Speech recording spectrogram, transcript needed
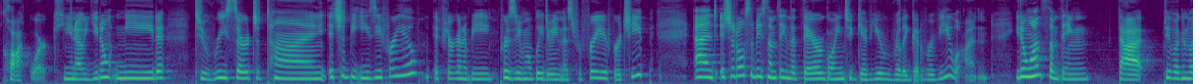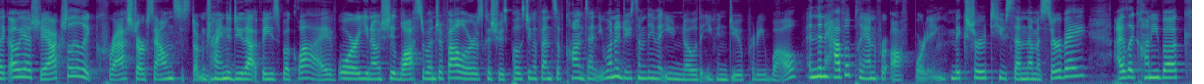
clockwork. You know, you don't need to research a ton. It should be easy for you if you're going to be presumably doing this for free or for cheap. And it should also be something that they're going to give you a really good review on. You don't want something that people are gonna be like, oh yeah, she actually like crashed our sound system trying to do that Facebook Live, or you know, she lost a bunch of followers because she was posting offensive content. You want to do something that you know that you can do pretty well, and then have a plan for offboarding. Make sure to send them a survey. I like Honeybook.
